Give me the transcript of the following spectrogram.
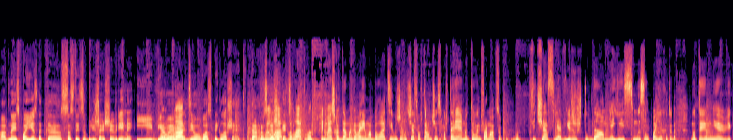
одна из поездок э, состоится в ближайшее время, и Первое Эллад. радио вас приглашает. Да, расскажи, Эллад, Катя. в Эллад. Вот понимаешь, когда мы говорим об Эллате, уже вот сейчас во втором части повторяем эту информацию, вот сейчас я вижу, что да, у меня есть смысл поехать туда. Но ты мне, Вик,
